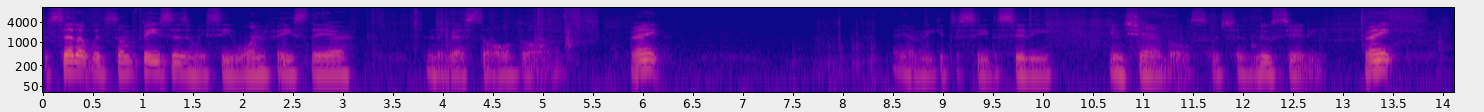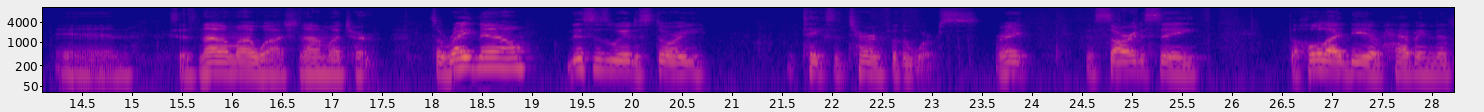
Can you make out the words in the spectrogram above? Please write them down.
to set up with some faces and we see one face there and the rest all gone right? And we get to see the city in shambles which is new city right? And he says not on my watch not on my turf. So right now this is where the story takes a turn for the worse right? And sorry to say the whole idea of having this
